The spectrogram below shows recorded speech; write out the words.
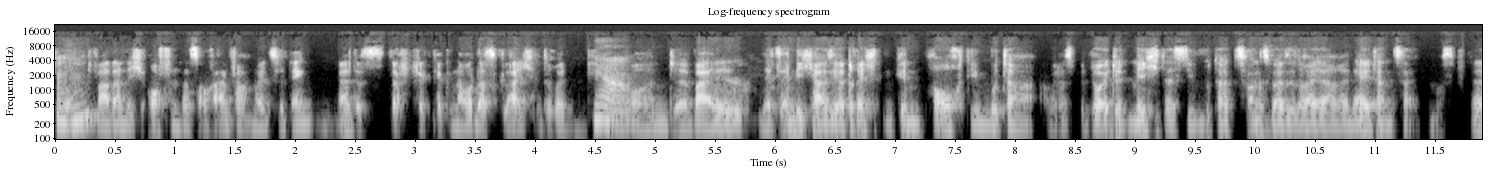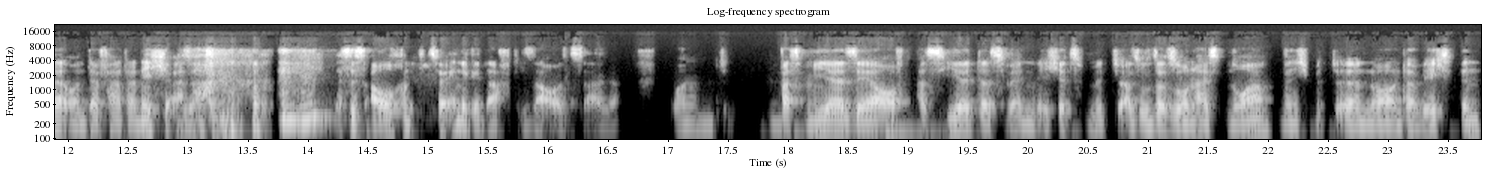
mhm. und war da nicht offen, das auch einfach mal zu denken. Ne? Das, da steckt ja genau das Gleiche drin. Ja. Und äh, weil letztendlich, ja, sie hat recht, ein Kind braucht die Mutter, aber das bedeutet nicht, dass die Mutter zwangsweise drei Jahre in Elternzeit muss ne? und der Vater nicht. Also mhm. Es ist auch nicht zu Ende gedacht, diese Aussage. Und was mir sehr oft passiert, dass wenn ich jetzt mit, also unser Sohn heißt Noah, wenn ich mit äh, Noah unterwegs bin,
